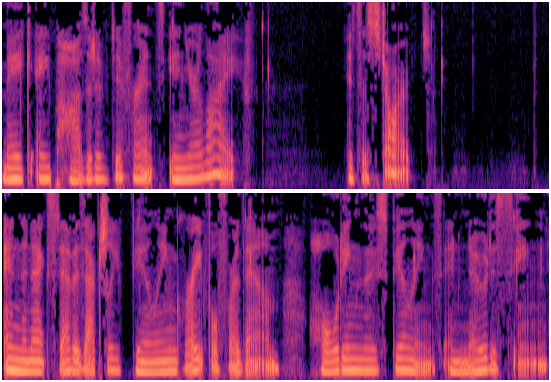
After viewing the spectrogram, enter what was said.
make a positive difference in your life. It's a start. And the next step is actually feeling grateful for them, holding those feelings and noticing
